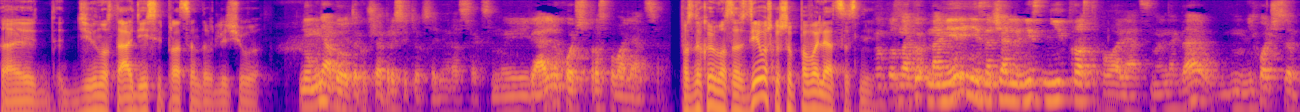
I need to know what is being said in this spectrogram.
А 90, а 10% для чего? Ну, у меня было такое, что я присытился один раз сексом, и реально хочется просто поваляться. Познакомился с девушкой, чтобы поваляться с ней? Ну, познаком... намерение изначально не, не просто поваляться, но иногда ну, не хочется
